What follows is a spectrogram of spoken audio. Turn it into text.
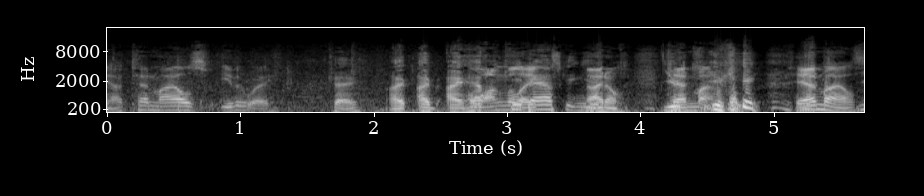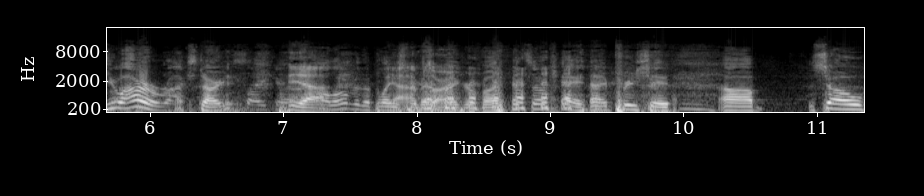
Yeah, ten miles either way. Okay, I, I, I have Along to keep lake. asking you. I know. You- 10 you miles. keep- 10 miles. You are a rock star. It's like uh, Yeah. all over the place Yeah, with I'm that sorry. microphone. It's okay. I appreciate it. Uh, so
